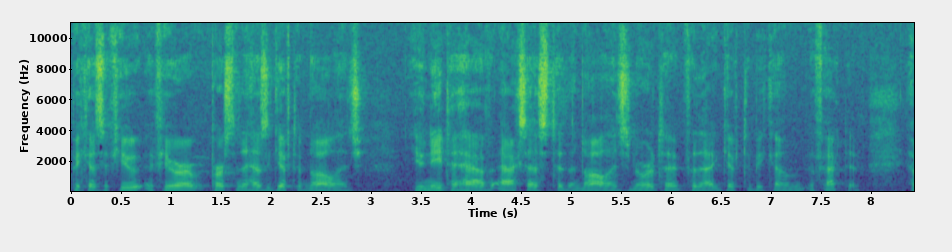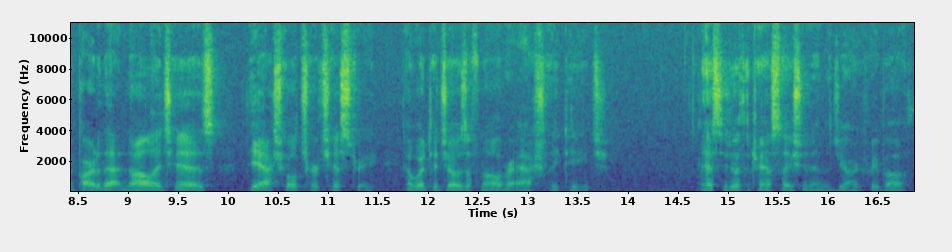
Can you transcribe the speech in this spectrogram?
Because if you if you're a person that has a gift of knowledge, you need to have access to the knowledge in order to, for that gift to become effective. And part of that knowledge is the actual church history. And what did Joseph and Oliver actually teach? It has to do with the translation and the geography both.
